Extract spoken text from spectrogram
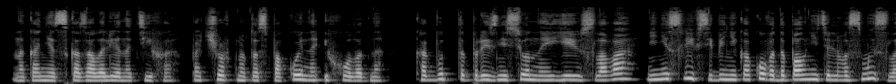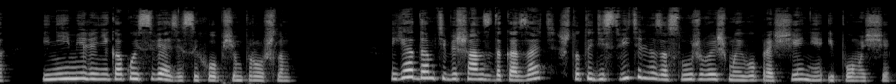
— наконец сказала Лена тихо, подчеркнуто спокойно и холодно, как будто произнесенные ею слова не несли в себе никакого дополнительного смысла и не имели никакой связи с их общим прошлым. Я дам тебе шанс доказать, что ты действительно заслуживаешь моего прощения и помощи.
